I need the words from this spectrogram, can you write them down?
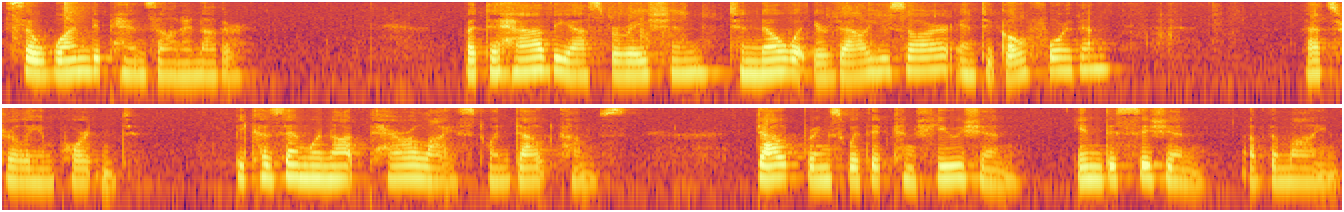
So one depends on another. But to have the aspiration to know what your values are and to go for them, that's really important. Because then we're not paralyzed when doubt comes. Doubt brings with it confusion, indecision of the mind.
